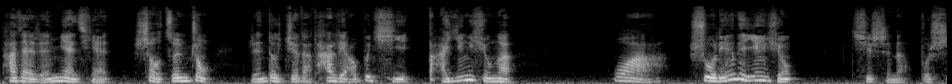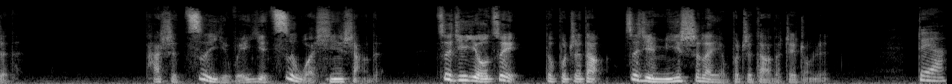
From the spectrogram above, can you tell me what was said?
他在人面前受尊重，人都觉得他了不起，大英雄啊！哇，属灵的英雄，其实呢不是的，他是自以为意、自我欣赏的，自己有罪都不知道，自己迷失了也不知道的这种人。对啊，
